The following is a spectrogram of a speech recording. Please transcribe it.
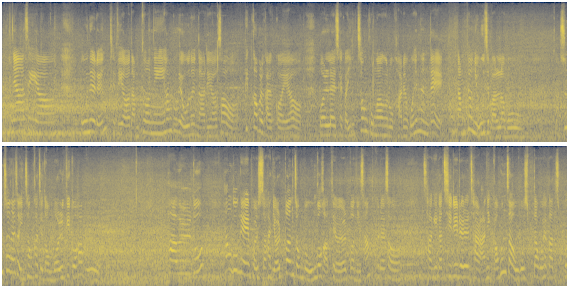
안녕하세요. 오늘은 드디어 남편이 한국에 오는 날이어서 픽업을 갈 거예요. 원래 제가 인천공항으로 가려고 했는데 남편이 오지 말라고 순천에서 인천까지 너무 멀기도 하고 하울도 한국에 벌써 한 10번 정도 온 것 같아요. 10번 이상. 그래서 자기가 지리를 잘 아니까 혼자 오고 싶다고 해가지고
